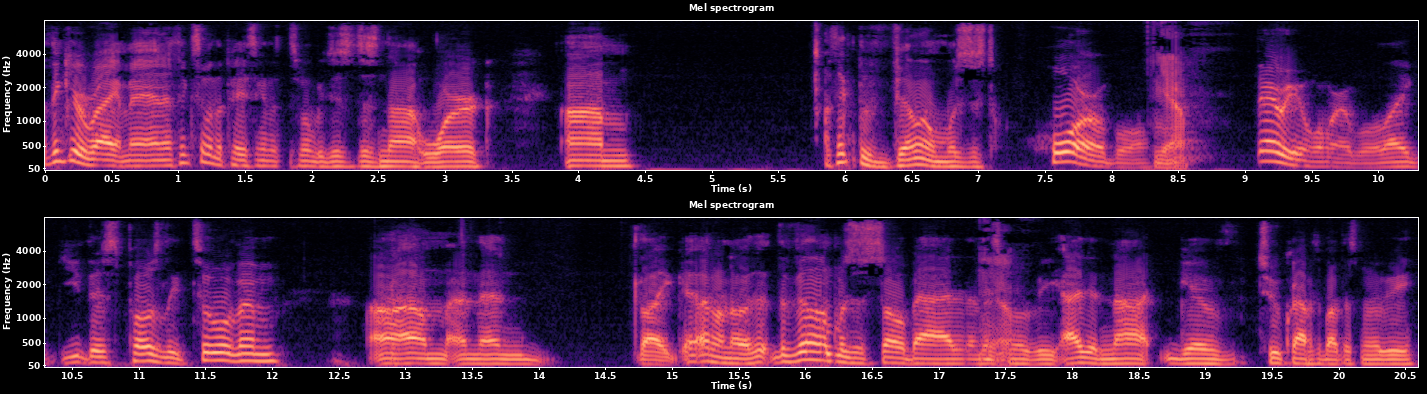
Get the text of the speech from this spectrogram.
I think you're right, man. I think some of the pacing in this movie just does not work. Um, I think the villain was just horrible. Yeah. Very horrible. Like you, there's supposedly two of them, um, and then like I don't know. The, the villain was just so bad in this Yeah. movie. I did not give two craps about this movie.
